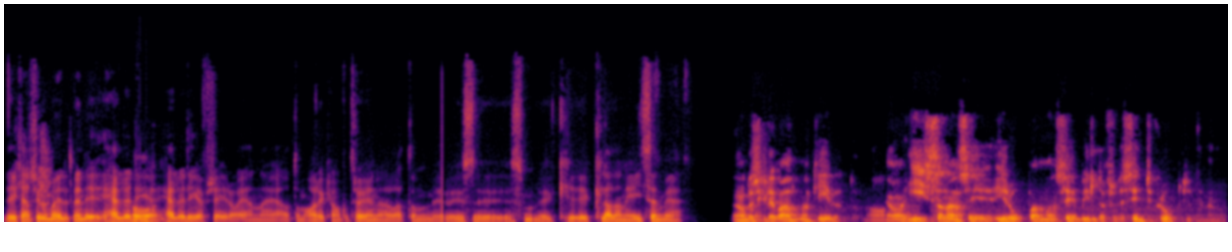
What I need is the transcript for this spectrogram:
Det är kanske omöjligt. Men det, hellre, Ja. det, hellre det i och för sig då, än eh, att de har reklam på tröjorna och att de eh, kladdar ner isen med. ja, det skulle vara alternativet. Ja. Ja, isarna ser, i Europa, man ser bilder, för det ser inte klokt ut emellanåt.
